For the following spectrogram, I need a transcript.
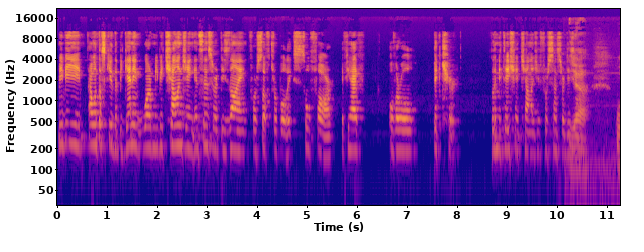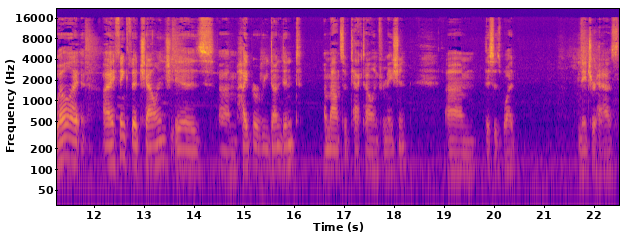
Maybe I want to ask you in the beginning what may be challenging in sensor design for soft robotics so far, if you have overall picture limitation challenges for sensor design. Yeah, well, I I think the challenge is um, hyper redundant amounts of tactile information. Um, this is what nature has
